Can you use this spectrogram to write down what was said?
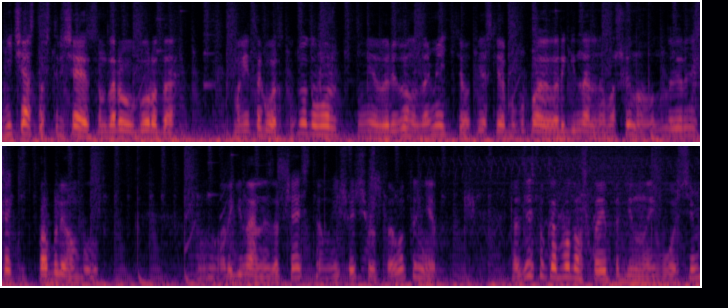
не часто встречаются на дорогах города Магнитогорск. Кто-то может мне резонно заметить, а вот если я покупаю оригинальную машину, ну, наверняка какие-то проблемы будут. Ну, оригинальные запчасти там, еще чего-то, а вот и нет. А здесь под капотом стоит 1.8,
